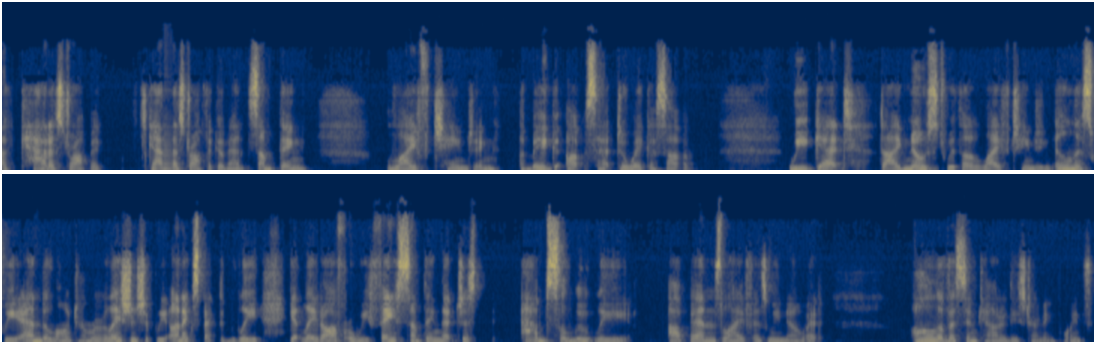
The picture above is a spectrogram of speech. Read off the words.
a catastrophic catastrophic event, something life changing a big upset to wake us up. We get diagnosed with a life changing illness. We end a long term relationship. We unexpectedly get laid off, or we face something that just absolutely upends life as we know it. All of us encounter these turning points.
